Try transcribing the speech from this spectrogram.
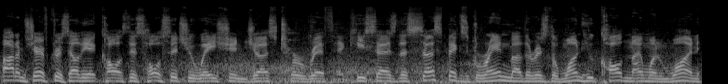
Autumn Sheriff Chris Elliott calls this whole situation just horrific. He says the suspect's grandmother is the one who called 911,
